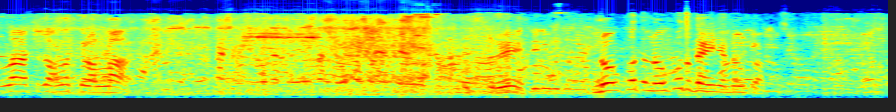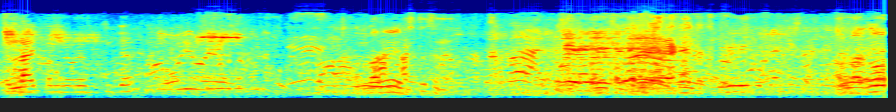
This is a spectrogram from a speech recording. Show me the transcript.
আল্লাহ রহমত আল্লাহ নৌকো তো নৌকো তো দেয় না নৌকা লাইট আল্লাহ গো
